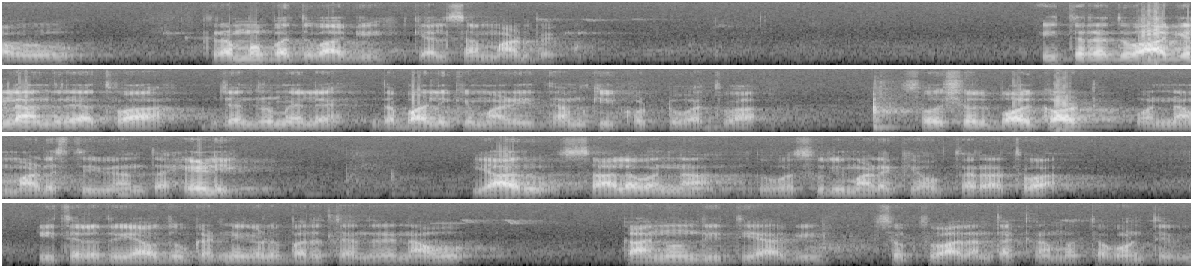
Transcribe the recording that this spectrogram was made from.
ಅವರು ಕ್ರಮಬದ್ಧವಾಗಿ ಕೆಲಸ ಮಾಡಬೇಕು. ಈ ಥರದ್ದು ಆಗಿಲ್ಲ ಅಂದರೆ ಅಥವಾ ಜನರ ಮೇಲೆ ದಬ್ಬಾಳಿಕೆ ಮಾಡಿ ಧಮಕಿ ಕೊಟ್ಟು ಅಥವಾ ಸೋಷಿಯಲ್ ಬಾಯ್ಕಾಟ್ವನ್ನು ಮಾಡಿಸ್ತೀವಿ ಅಂತ ಹೇಳಿ ಯಾರು ಸಾಲವನ್ನು ಅದು ವಸೂಲಿ ಮಾಡೋಕ್ಕೆ ಹೋಗ್ತಾರೋ ಅಥವಾ ಈ ಥರದ್ದು ಯಾವುದು ಘಟನೆಗಳು ಬರುತ್ತೆ ಅಂದರೆ ನಾವು ಕಾನೂನು ರೀತಿಯಾಗಿ ಸೂಕ್ತವಾದಂಥ ಕ್ರಮ ತಗೊಳ್ತೀವಿ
